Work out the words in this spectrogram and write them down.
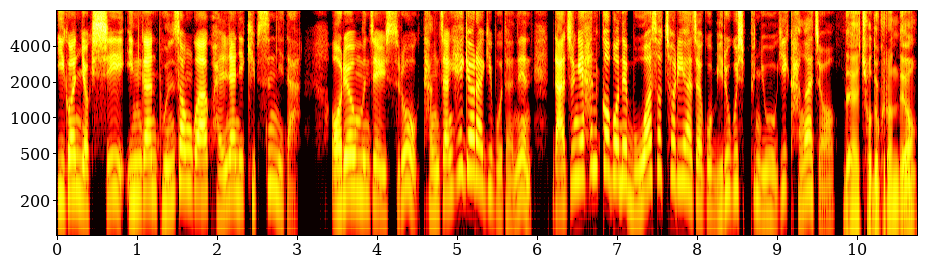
이건 역시 인간 본성과 관련이 깊습니다. 어려운 문제일수록 당장 해결하기보다는 나중에 한꺼번에 모아서 처리하자고 미루고 싶은 유혹이 강하죠. 네, 저도 그런데요.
